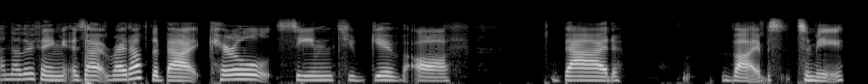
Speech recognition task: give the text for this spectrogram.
Another thing is that right off the bat, Carol seemed to give off bad vibes to me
